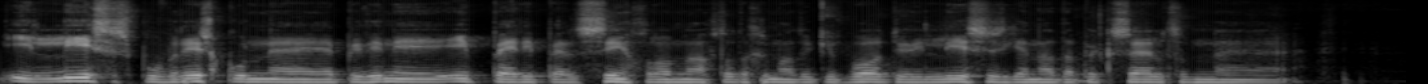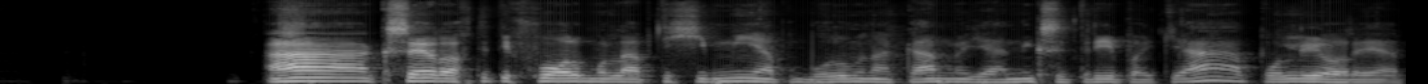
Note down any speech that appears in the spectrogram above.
οι λύσεις που βρίσκουν, ε, επειδή είναι υπερ υπερσύγχρονο αυτό το χρηματοκιβώτιο, οι λύσεις για να ανταπεξέλθουν ε, Α, ξέρω αυτή τη φόρμουλα από τη χημεία που μπορούμε να κάνουμε για να ανοίξει τρύπα και α, πολύ ωραία.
